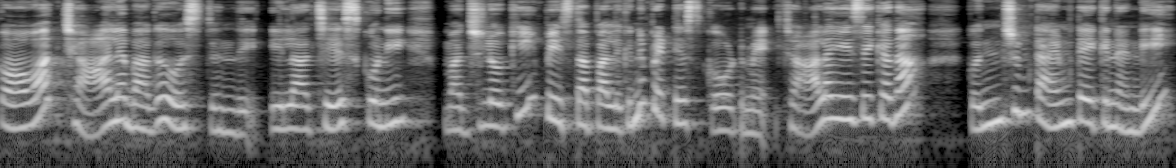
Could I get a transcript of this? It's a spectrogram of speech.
కోవా చాలా బాగా వస్తుంది. ఇలా చేసుకొని మధ్యలోకి పిస్తా పల్లకిని పెట్టేసుకోవటమే. చాలా ఈజీ కదా? కొంచెం టైం టేకెన్ అండి.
